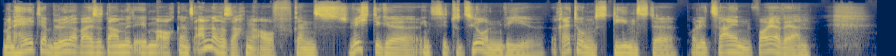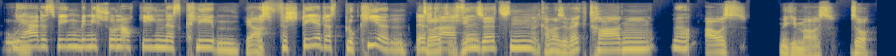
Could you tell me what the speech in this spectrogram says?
Man hält ja blöderweise damit eben auch ganz andere Sachen auf, ganz wichtige Institutionen wie Rettungsdienste, Polizeien, Feuerwehren. Und Ja, deswegen bin ich schon auch gegen das Kleben. Ja. Ich verstehe das Blockieren der soll sich Straße. hinsetzen, kann man sie wegtragen, Ja. aus Mickey Mouse. So,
